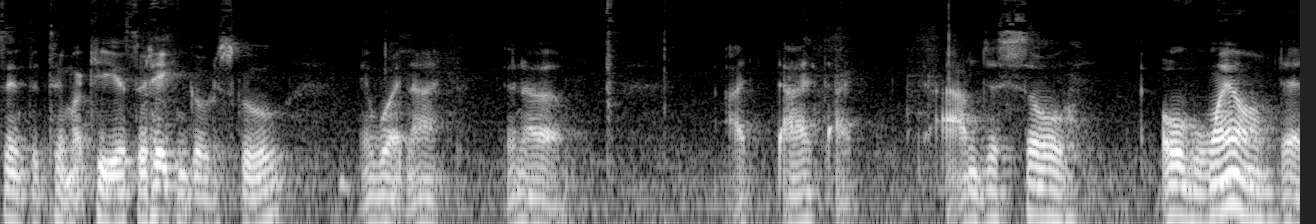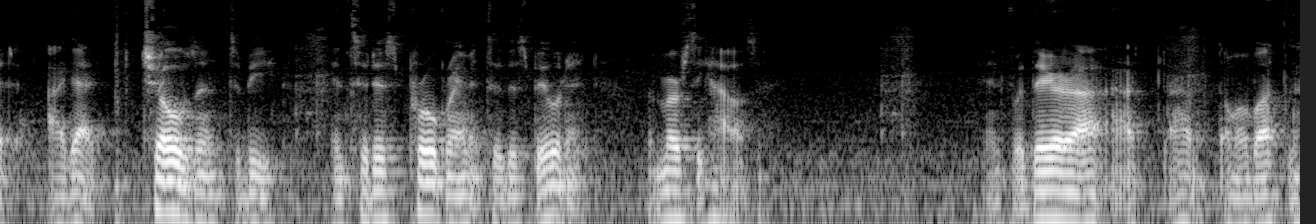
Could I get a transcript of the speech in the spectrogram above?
sent it to my kids so they can go to school and whatnot. And uh, I, I, I, I'm just so overwhelmed that I got chosen to be into this program, into this building, the Mercy Housing. And for there, I, I, I, I'm about to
